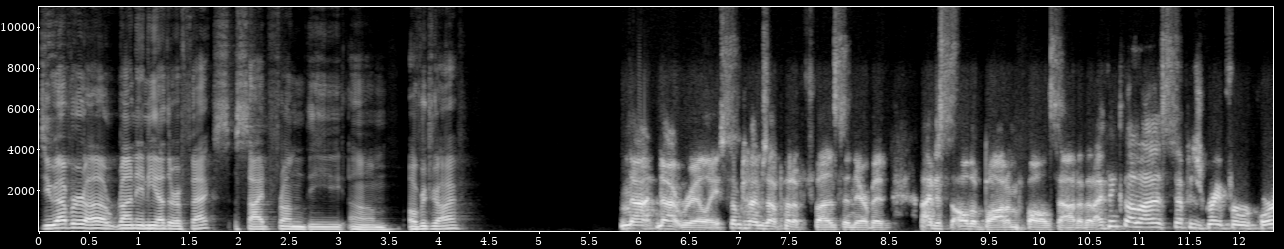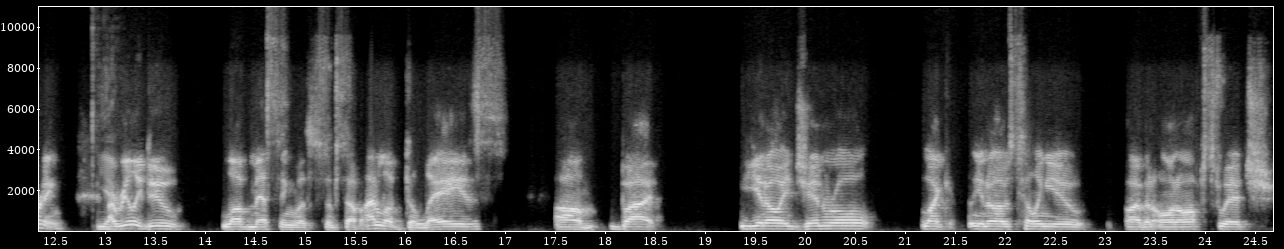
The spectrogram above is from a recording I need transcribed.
Do you ever uh, run any other effects aside from the um, overdrive? Not not really. Sometimes I'll put a fuzz in there, but I just all the bottom falls out of it. I think a lot of stuff is great for recording. Yeah. I really do love messing with some stuff. I love delays. Um, but you know, in general, like you know, I was telling you I have an on off switch,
